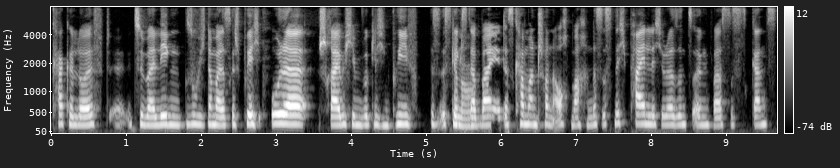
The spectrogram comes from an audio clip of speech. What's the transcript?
kacke läuft, äh, zu überlegen, suche ich noch mal das Gespräch oder schreibe ich ihm wirklich 'n Brief? Es ist Genau. dabei. Das kann man schon auch machen. Das ist nicht peinlich oder sonst irgendwas. Das ist ganz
